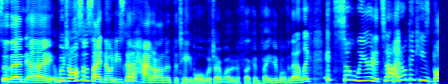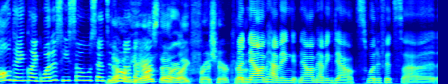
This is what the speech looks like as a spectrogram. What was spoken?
so then, uh, which also, side note, he's got a hat on at the table, which I wanted to fucking fight him over that. Like, it's so weird. It's not, I don't think he's balding. Like, what is he so sensitive No, about he the hat has that for? like fresh haircut. But now I'm having now I'm having doubts. What if it's uh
